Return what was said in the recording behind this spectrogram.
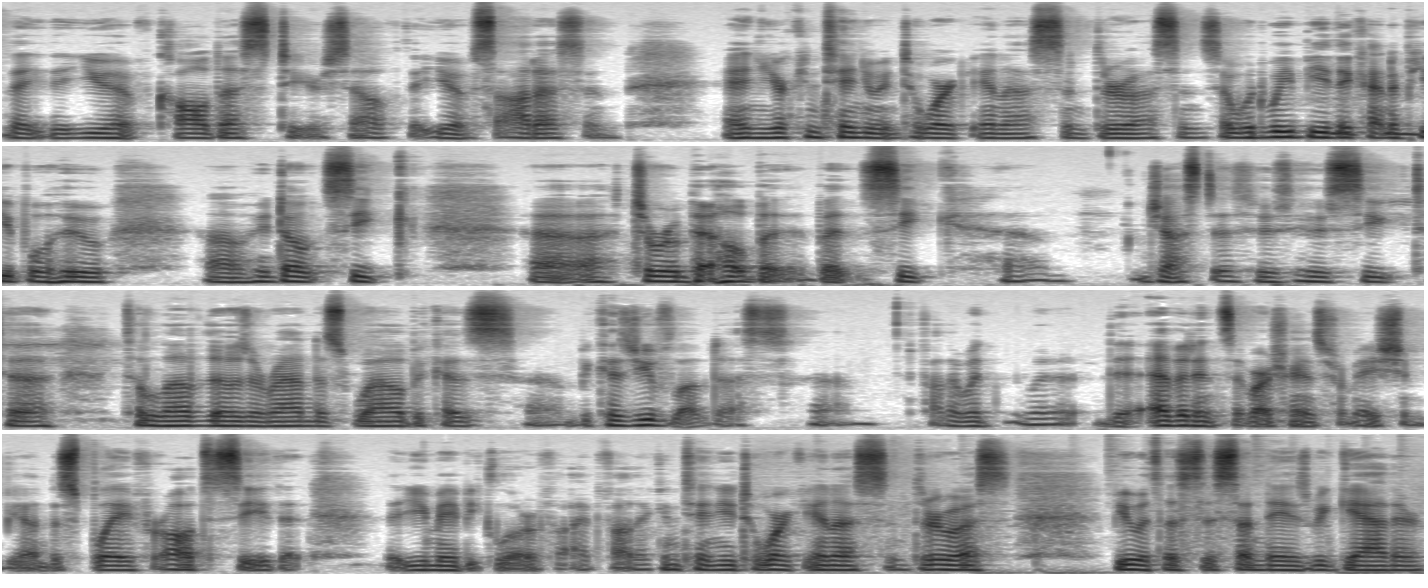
that, that you have called us to yourself, that you have sought us, and and you're continuing to work in us and through us. And so, would we be the kind of mm-hmm. people who uh, who don't seek uh, to rebel, but but seek um, justice, who, who seek to to love those around us well because uh, because you've loved us, um, Father. Would, would the evidence of our transformation be on display for all to see that that you may be glorified, Father? Continue to work in us and through us. Be with us this Sunday as we gather.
